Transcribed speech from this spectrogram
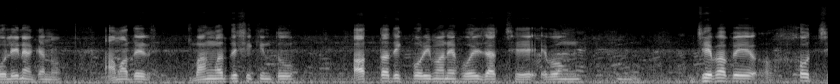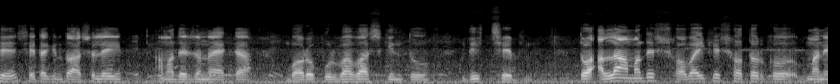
বলি না কেন, আমাদের বাংলাদেশে কিন্তু অত্যাধিক পরিমাণে হয়ে যাচ্ছে এবং যেভাবে হচ্ছে, সেটা কিন্তু আসলেই আমাদের জন্য একটা বড় পূর্বাভাস কিন্তু দিচ্ছে। তো আল্লাহ আমাদের সবাইকে সতর্ক মানে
